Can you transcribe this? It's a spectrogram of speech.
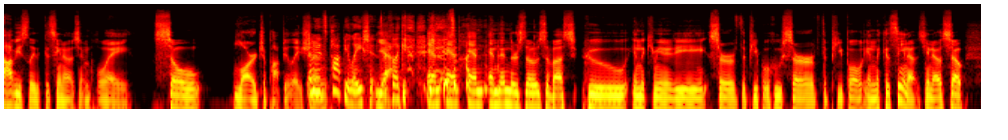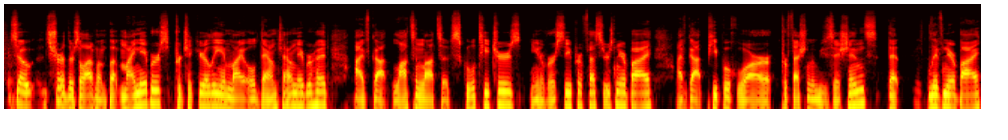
obviously, the casinos employ so large a population. I mean, it's populations. I Yeah. like and, and, and and then there's those of us who in the community serve the people who serve the people in the casinos you know so so sure there's a lot of them but my neighbors particularly in my old downtown neighborhood i've got lots and lots of school teachers university professors nearby i've got people who are professional musicians that live nearby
